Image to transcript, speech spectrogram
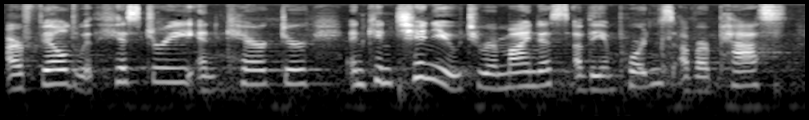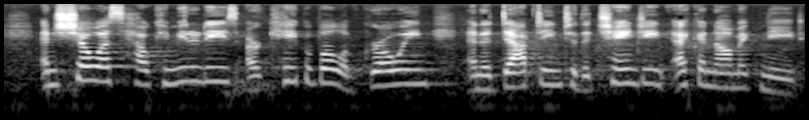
are filled with history and character and continue to remind us of the importance of our past and show us how communities are capable of growing and adapting to the changing economic need.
